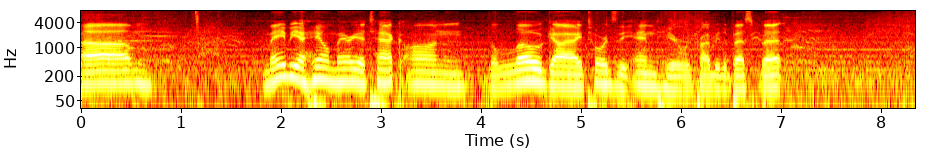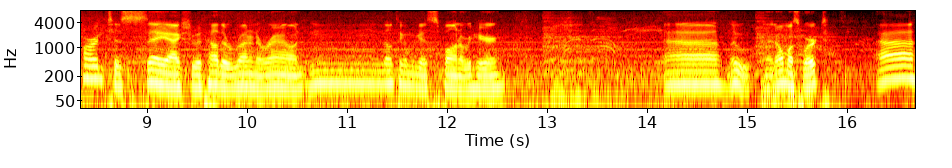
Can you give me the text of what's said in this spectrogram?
Um, maybe a Hail Mary attack on the low guy towards the end here would probably be the best bet. Hard to say, actually, with how they're running around. Mm, don't think I'm going to spawn over here. Uh, ooh, it almost worked. Uh,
